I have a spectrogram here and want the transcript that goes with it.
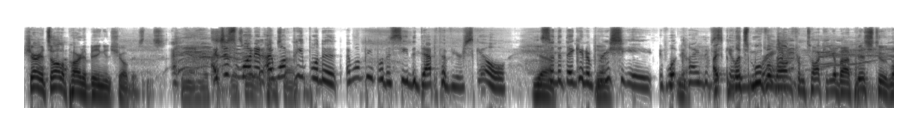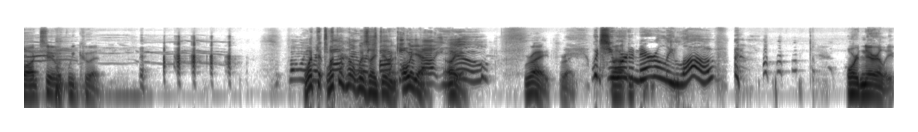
Sheri, it's all a part of being in show business. You know, I just wanted I want down to. people to I want people to see the depth of your skill Yeah. so that they can Yeah. appreciate what Yeah. kind of I- skill let's you move bring. along from talking about this too long, too, if we could. what the, what the hell was I doing? Oh yeah, oh yeah. Right, right. which you Uh, ordinarily love. Ordinarily,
